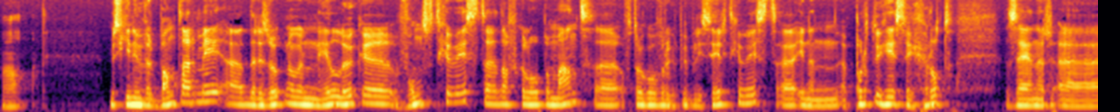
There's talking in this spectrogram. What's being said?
Ja. Misschien in verband daarmee, eh, er is ook nog een heel leuke vondst geweest eh, de afgelopen maand, eh, of toch over gepubliceerd geweest. Eh, in een Portugese grot zijn er eh,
